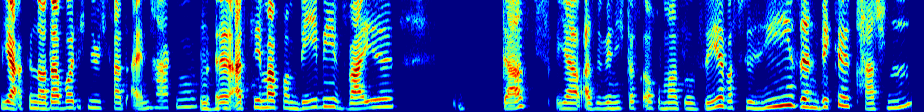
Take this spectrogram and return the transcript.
ja, genau, da wollte ich nämlich gerade einhaken. Mhm. Äh, erzähl mal vom Baby, weil das, ja, also wenn ich das auch immer so sehe, was für riesen Wickeltaschen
